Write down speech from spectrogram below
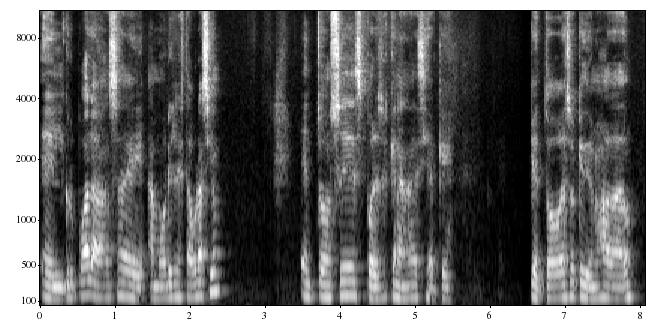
el grupo de alabanza de Amor y Restauración. Entonces, por eso es que Nana decía que, que todo eso que Dios nos ha dado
